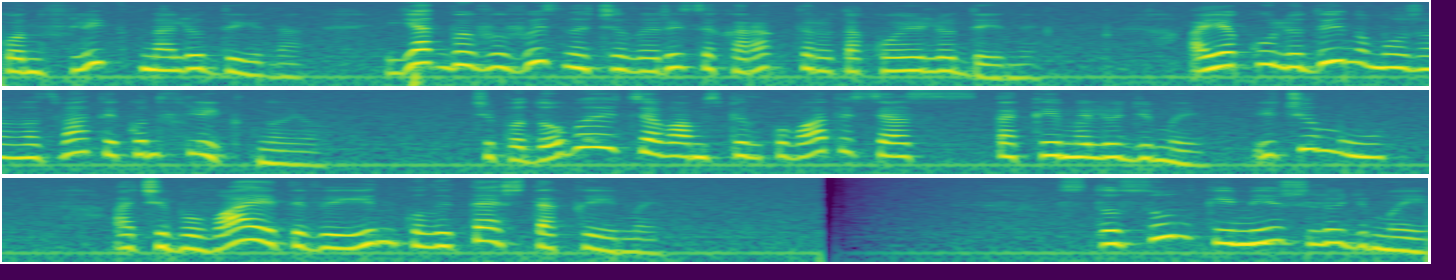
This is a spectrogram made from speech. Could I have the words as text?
конфліктна людина. Як би ви визначили риси характеру такої людини? А яку людину можна назвати конфліктною? Чи подобається вам спілкуватися з такими людьми? І чому? А чи буваєте ви інколи теж такими? Стосунки між людьми.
